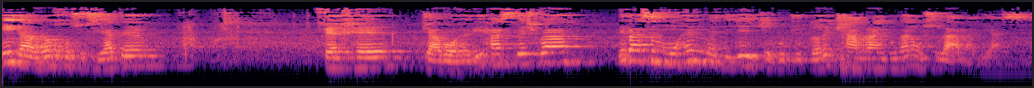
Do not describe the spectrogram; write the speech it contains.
این در واقع خصوصیت فقه جواهری هستش و یه بحث مهم دیگه ای که وجود داره کمرنگ بودن اصول عملی است.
